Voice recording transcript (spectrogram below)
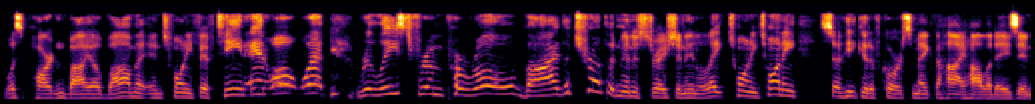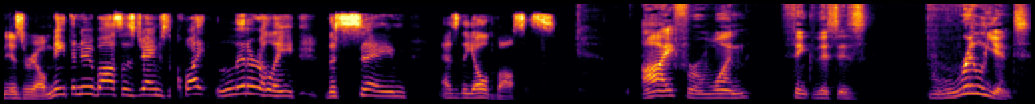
was pardoned by Obama in 2015 and, oh, what? Released from parole by the Trump administration in late 2020 so he could, of course, make the high holidays in Israel. Meet the new bosses, James, quite literally the same as the old bosses. I, for one, think this is brilliant.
